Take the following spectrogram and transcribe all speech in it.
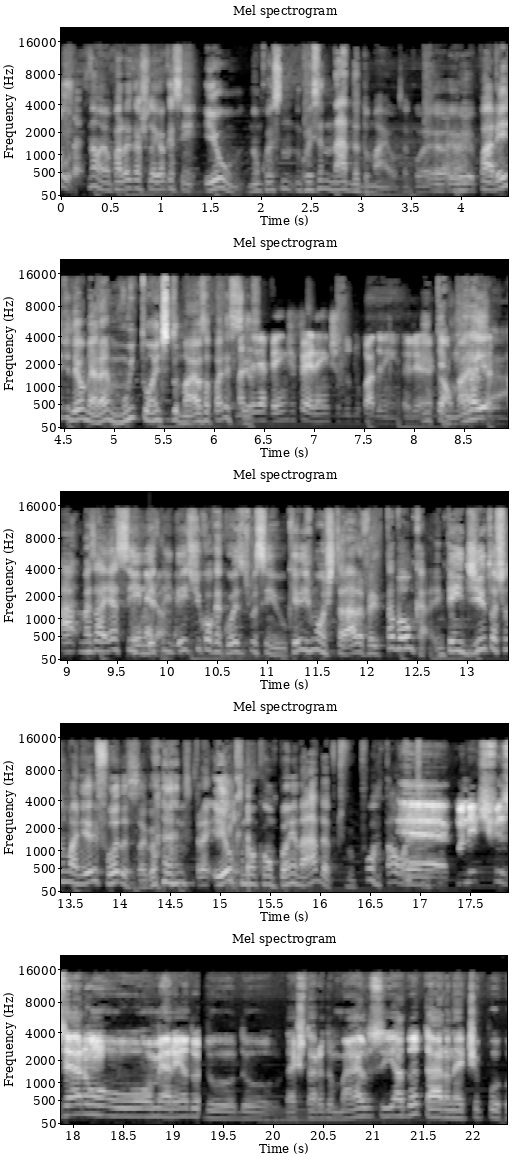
Eu, sabe? não, é uma parada que eu acho legal que assim, eu não conheço, não conhecia nada do Miles, sacou? Eu, eu- eu parei de ler Homem-Aranha muito antes do Miles aparecer. Mas ele é bem diferente do, do quadrinho. Ele é Então, mas aí, é- a- mas aí assim, bem melhor. independente de qualquer coisa, tipo assim, o que eles mostraram, eu falei, tá bom, cara, entendi, tô achando maneiro e foda-se. Agora, pra eu que não acompanho nada, tipo, pô, tá ótimo. É, quando eles fizeram o Homem-Aranha do, do- do- da história do Miles e adotaram, né? Tipo,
